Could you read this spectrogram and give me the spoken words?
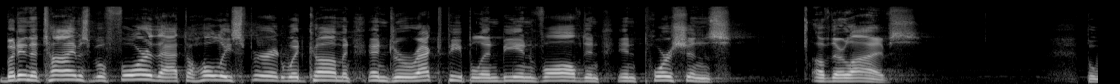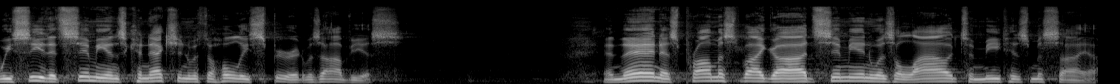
But in the times before that, the Holy Spirit would come and, and direct people and be involved in, in portions of their lives. But we see that Simeon's connection with the Holy Spirit was obvious. And then, as promised by God, Simeon was allowed to meet his Messiah.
